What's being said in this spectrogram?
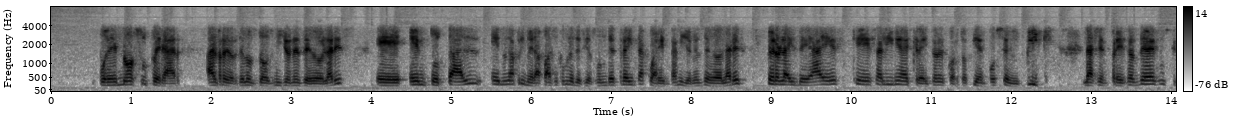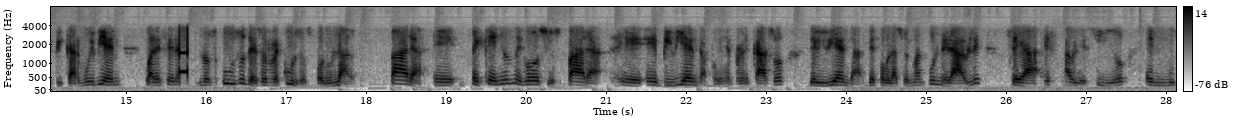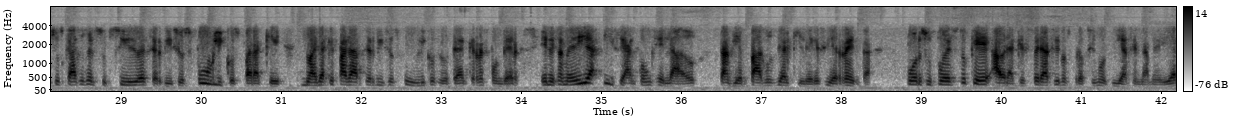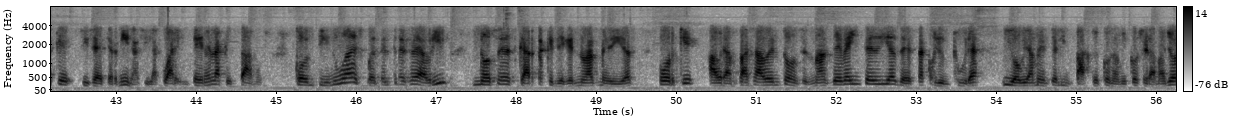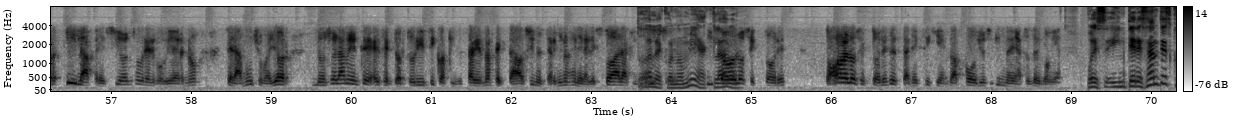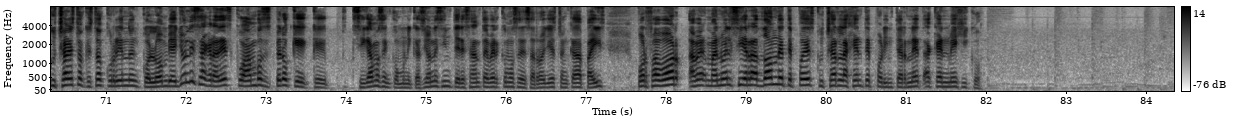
puede no superar alrededor de los 2 millones de dólares. Eh, en total, en una primera fase, como les decía, son de 30 a 40 millones de dólares, pero la idea es que esa línea de crédito en el corto tiempo se duplique. Las empresas deben justificar muy bien cuáles serán los usos de esos recursos, por un lado para eh, pequeños negocios, para eh, eh, vivienda, por ejemplo, en el caso de vivienda de población más vulnerable, se ha establecido en muchos casos el subsidio de servicios públicos para que no haya que pagar servicios públicos, no tengan que responder en esa medida y se han congelado también pagos de alquileres y de renta. Por supuesto que habrá que esperarse en los próximos días, en la medida que si se determina, si la cuarentena en la que estamos continúa después del 13 de abril, no se descarta que lleguen nuevas medidas porque habrán pasado entonces más de 20 días de esta coyuntura y obviamente el impacto económico será mayor y la presión sobre el gobierno será mucho mayor. No solamente el sector turístico aquí se está viendo afectado, sino en términos generales toda la, toda la economía, y claro. todos los sectores todos los sectores están exigiendo apoyos inmediatos del gobierno. Pues interesante escuchar esto que está ocurriendo en Colombia. Yo les agradezco a ambos, espero que, que sigamos en comunicación. Es interesante ver cómo se desarrolla esto en cada país. Por favor, a ver, Manuel Sierra, ¿dónde te puede escuchar la gente por internet acá en México?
